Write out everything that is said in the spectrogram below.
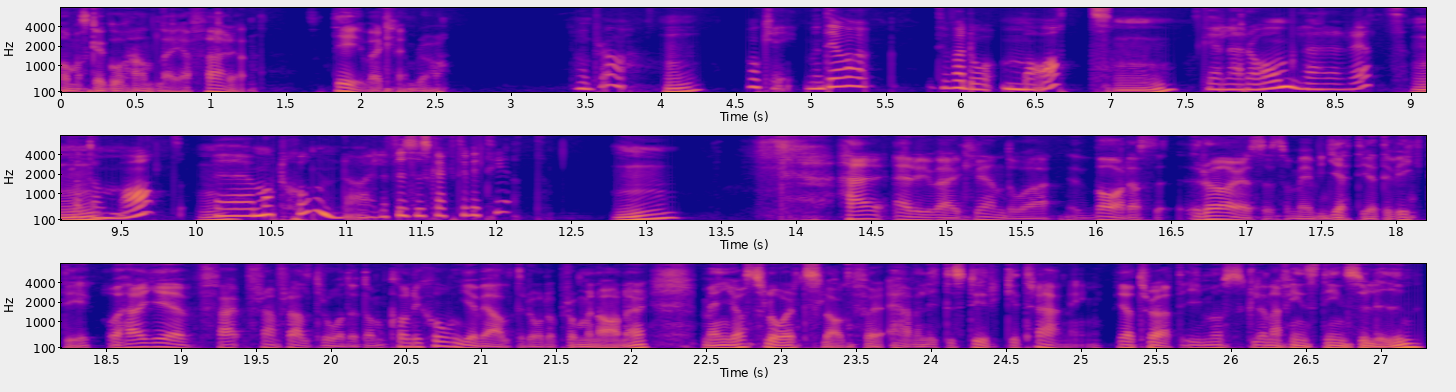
vad man ska gå och handla i affären. Så det är verkligen bra. Vad bra. Mm. Okej, okay, men det var det var då mat. Mm. Ska jag lära om, lära rätt? Mm. Prata om mat. Mm. Eh, motion då, eller fysisk aktivitet? Mm. Här är det ju verkligen då vardagsrörelse som är jätte, jätteviktig. Och här ger jag framförallt rådet om kondition ger vi alltid råd och promenader. Men jag slår ett slag för även lite styrketräning. Jag tror att i musklerna finns det insulin.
